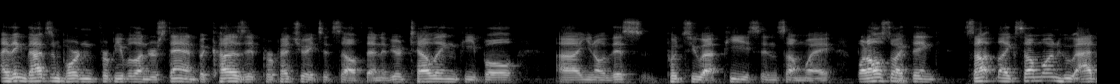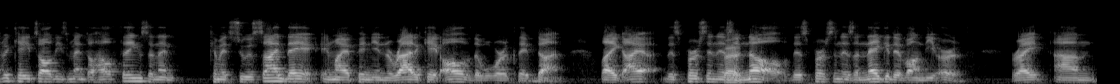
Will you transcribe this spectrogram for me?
I think that's important for people to understand because it perpetuates itself. Then, if you're telling people, uh, you know, this puts you at peace in some way, but also I think so, like someone who advocates all these mental health things and then commits suicide, they, in my opinion, eradicate all of the work they've done. Like I, this person is a null. This person is a negative on the earth, right? Um,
